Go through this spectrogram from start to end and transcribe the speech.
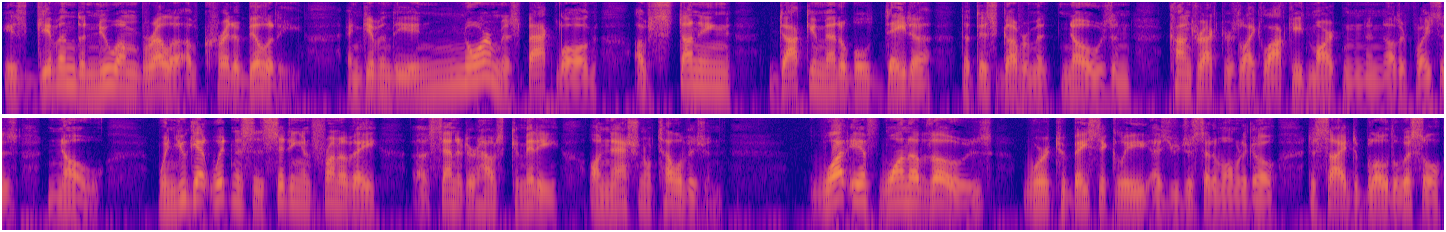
is given the new umbrella of credibility and given the enormous backlog of stunning documentable data that this government knows and contractors like Lockheed Martin and other places know. When you get witnesses sitting in front of a, a Senator House committee on national television, what if one of those were to basically, as you just said a moment ago, decide to blow the whistle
